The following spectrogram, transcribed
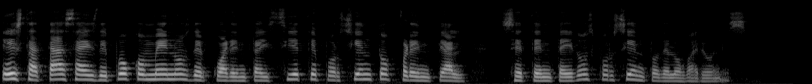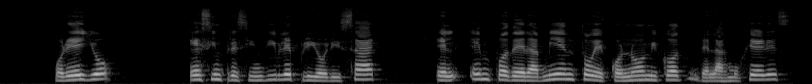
esta tasa es de poco menos del 47% frente al 72% de los varones. Por ello, es imprescindible priorizar el empoderamiento económico de las mujeres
